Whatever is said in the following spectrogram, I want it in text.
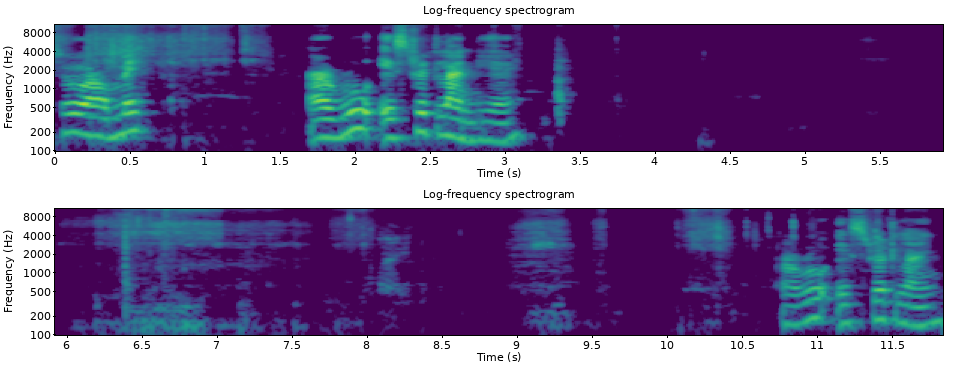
so I'll make I'll rule a straight line here. I'll rule a straight line.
